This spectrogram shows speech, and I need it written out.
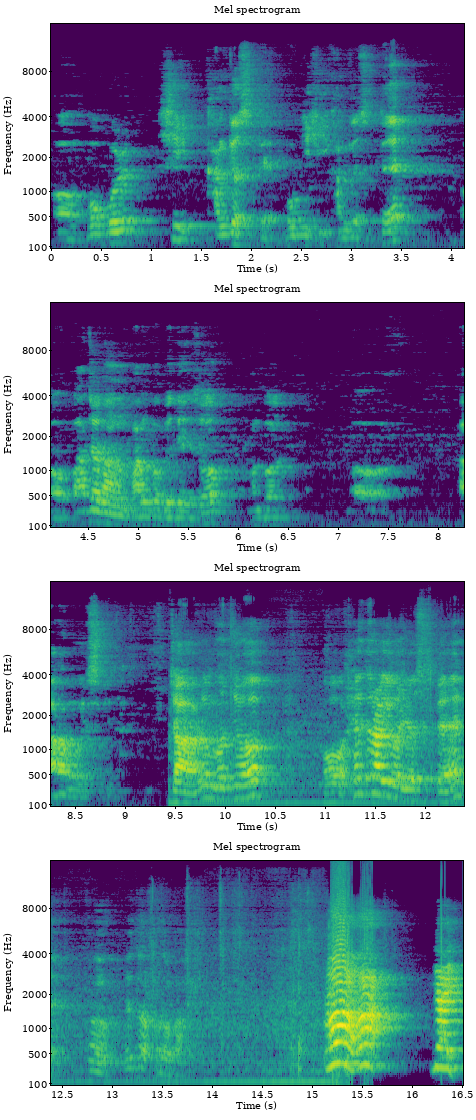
어, 목을 히 감겼을 때, 목이 히 감겼을 때 어, 빠져나오는 방법에 대해서 한번 어, 알아보겠습니다. 자, 그럼 먼저 어, 헤드락이 걸렸을 때, 어, 헤드락 걸어봐. 아, 아! 야, 야!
